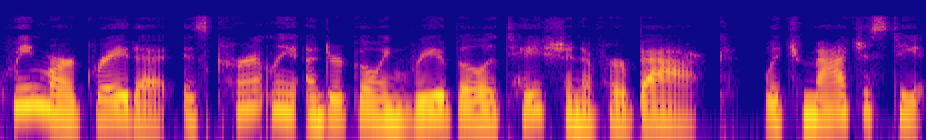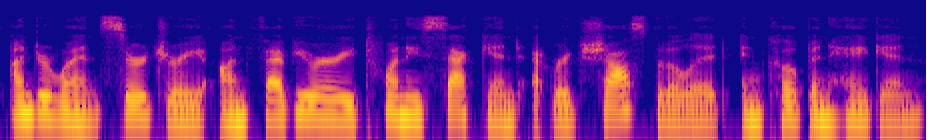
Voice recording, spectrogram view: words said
Queen Margrethe is currently undergoing rehabilitation of her back, which Majesty underwent surgery on February 22 at Rigshospitalet in Copenhagen.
